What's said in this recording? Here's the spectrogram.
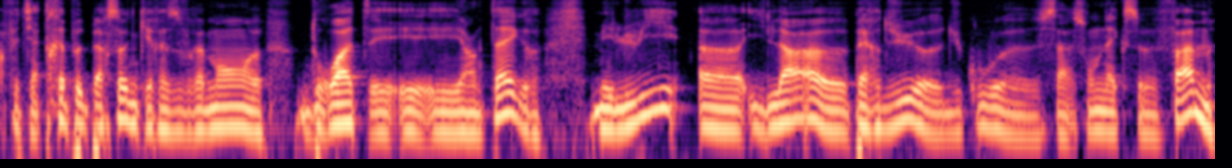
En fait, il y a très peu de personnes qui restent vraiment euh, droites et et, intègre. Mais lui, euh, il a euh, perdu euh, du coup sa, son ex-femme,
